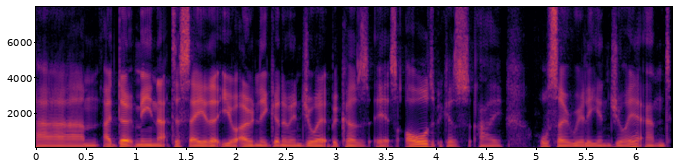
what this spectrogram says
Um, I don't mean that to say that you're only going to enjoy it because it's old, because I also really enjoy it, and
